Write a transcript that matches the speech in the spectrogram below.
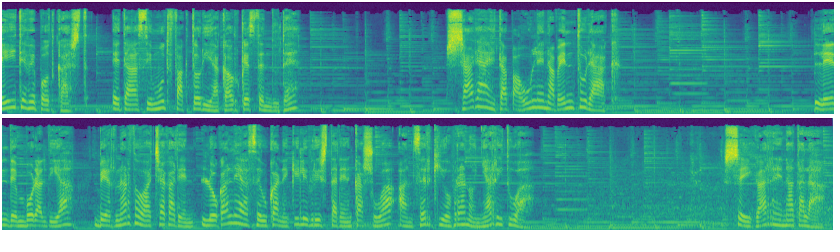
EITB Podcast eta Azimut Faktoriak aurkezten dute Sara eta Paulen abenturak Lehen denboraldia, Bernardo Atxagaren logalea zeukan ekilibristaren kasua antzerki obran oinarritua. Seigarren atala.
